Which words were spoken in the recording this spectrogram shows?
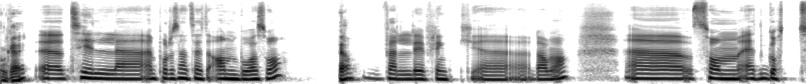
okay. eh, til eh, en produsent som heter Anne Boisot. Ja. Veldig flink dame. Eh, som er et godt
